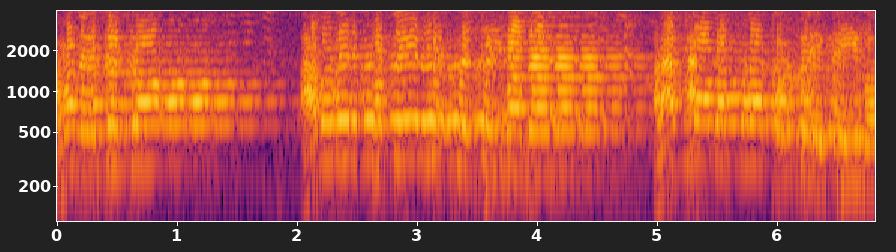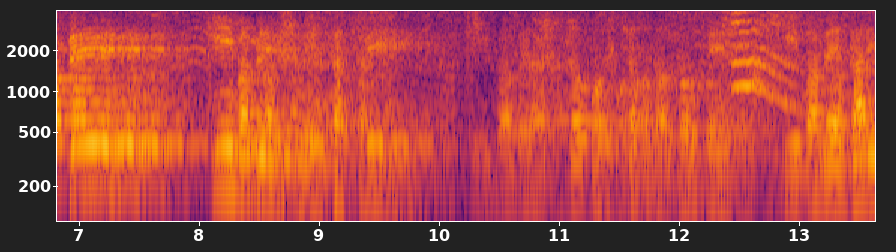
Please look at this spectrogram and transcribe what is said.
আমাদের জন্য আমাদের পথে চলবে কীভাবে? রান্না বান্না করবে কীভাবে? কীভাবে শুয়ে থাকবে? কীভাবে রাষ্ট্র পরিচালনা করবে? কীভাবে গাড়ি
